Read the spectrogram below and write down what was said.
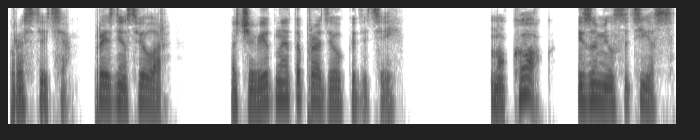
«Простите», — произнес Вилар. «Очевидно, это проделка детей». «Но как?» — изумился Тьес.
